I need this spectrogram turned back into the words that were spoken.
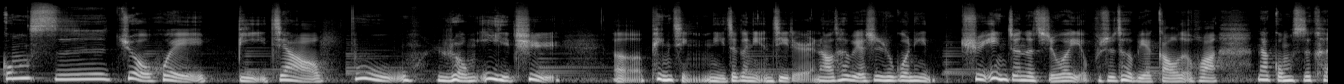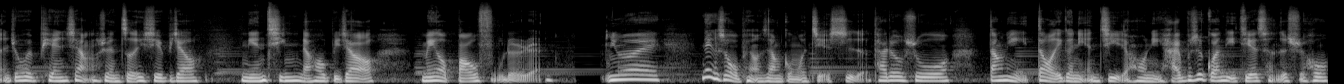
公司就会比较不容易去。呃，聘请你这个年纪的人，然后特别是如果你去应征的职位也不是特别高的话，那公司可能就会偏向选择一些比较年轻，然后比较没有包袱的人。因为那个时候我朋友是这样跟我解释的，他就说。当你到了一个年纪，然后你还不是管理阶层的时候，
